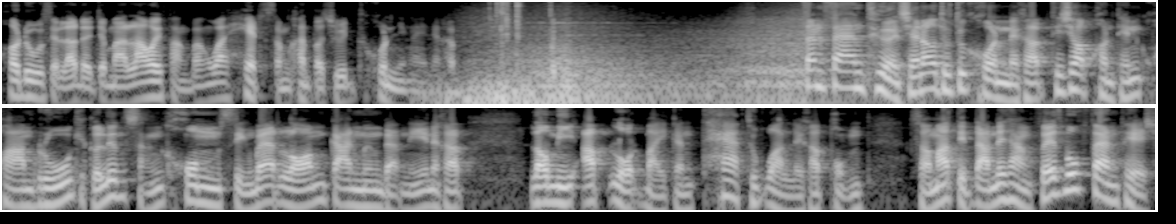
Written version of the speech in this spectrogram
พอดูเสร็จแล้วเดี๋ยวจะมาเล่าให้ฟังบ้างว่าเห็ดสำคัญต่อชีวิตทุกคนยังไงนะครับแฟนๆเถื่อนช anel ทุกๆคนนะครับที่ชอบคอนเทนต์ความรู้เกี่ยวกับเรื่องสังคม สิ่งแวดล้อมการเมืองแบบนี้นะครับ เรามีอัปโหลดใหม่กันแทบทุกวันเลยครับผม สามารถติดตามได้ทาง Facebook Fanpage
